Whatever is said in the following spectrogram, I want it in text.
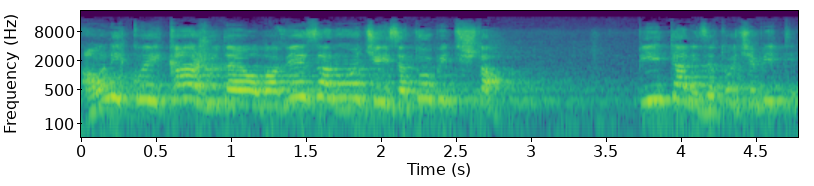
A oni koji kažu da je obavezan, on će i za to biti šta? Pitani, za to će biti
